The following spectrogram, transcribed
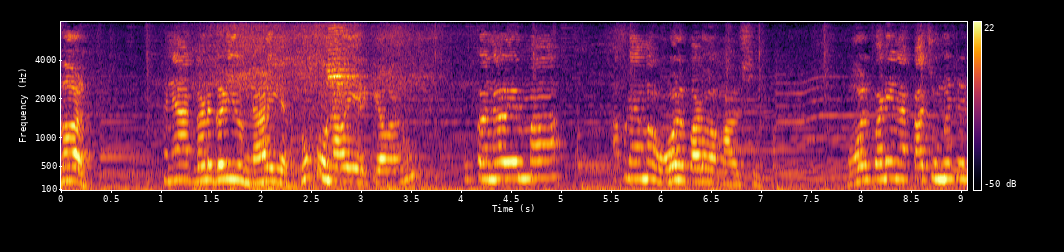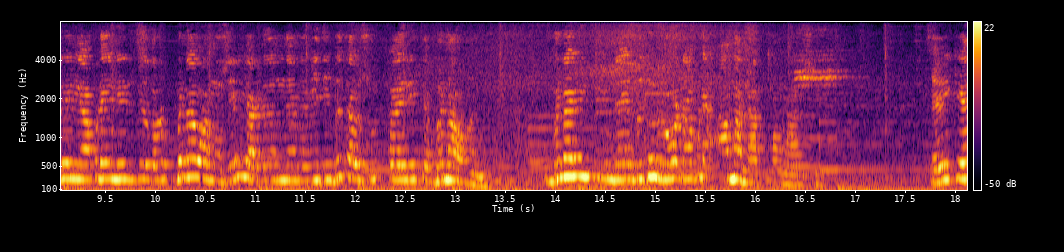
ગળ. અને આ ગળગળિયું નાળિયેર સૂકું નાળિયેર કહેવાનું. સૂકા નાળિયેરમાં આપણે આમાં હોલ પાડવામાં આવશે. હોલ પાડીને કાચું મટીરિયલને આપણે એની રીતે બનાવવાનું છે. આગળ તમને અમે વિધિ બતાવશું કઈ રીતે બનાવવાનું. બનાવીને બધું લોટ આપણે આમાં નાખવામાં આવશે. જેવી કે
